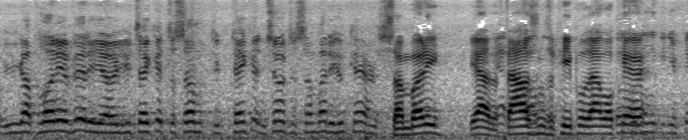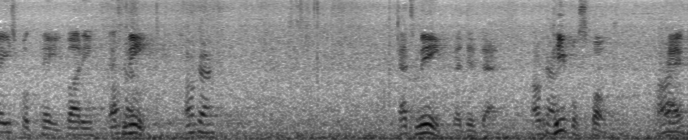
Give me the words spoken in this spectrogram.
Well, you got plenty of video. You take it to some, you take it and show it to somebody who cares. Somebody? Yeah, the Yeah, thousands of people that will Go take a care. look at your Facebook page, buddy. That's me. Okay. That's me that did that. The people spoke. Okay. right.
